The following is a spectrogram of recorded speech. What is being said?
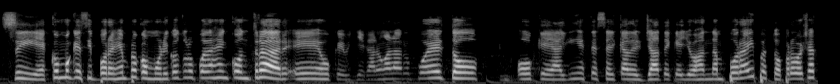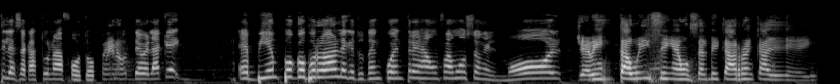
Sí, es como que si, por ejemplo, como único tú lo puedes encontrar, eh, o que llegaron al aeropuerto, o que alguien esté cerca del yate que ellos andan por ahí, pues tú aprovechaste y le sacaste una foto. Pero de verdad que es bien poco probable que tú te encuentres a un famoso en el mall. Yo he visto a Wisin en un servicarro en calle.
